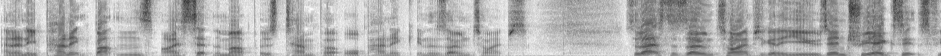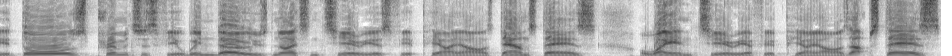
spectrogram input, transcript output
and any panic buttons, I set them up as tamper or panic in the zone types. So that's the zone types you're going to use. Entry exits for your doors, perimeters for your windows, night interiors for your PIRs downstairs, away interior for your PIRs upstairs,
